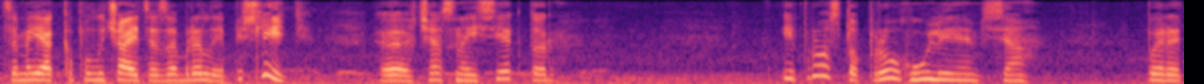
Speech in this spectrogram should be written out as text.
Це ми як виходить забрели. Пішліть е, в частний сектор і просто прогулюємося перед,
